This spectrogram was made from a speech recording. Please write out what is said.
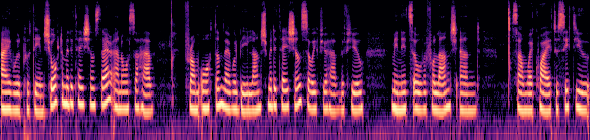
I will put in shorter meditations there and also have from autumn there will be lunch meditations. So if you have a few minutes over for lunch and somewhere quiet to sit you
